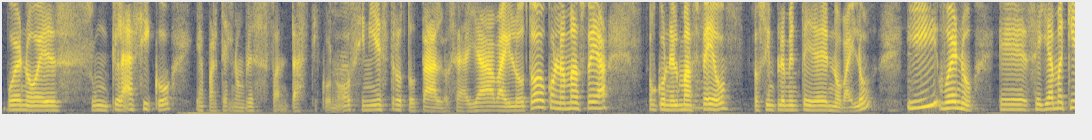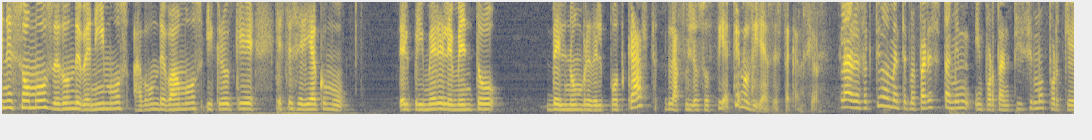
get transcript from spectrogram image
bueno, es un clásico y aparte el nombre es fantástico, ¿no? Siniestro Total, o sea, ya bailó todo con la más fea o con el más feo o simplemente no bailó. Y bueno, eh, se llama ¿Quiénes somos? ¿De dónde venimos? ¿A dónde vamos? Y creo que este sería como el primer elemento del nombre del podcast, la filosofía. ¿Qué nos dirías de esta canción? Claro, efectivamente, me parece también importantísimo porque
